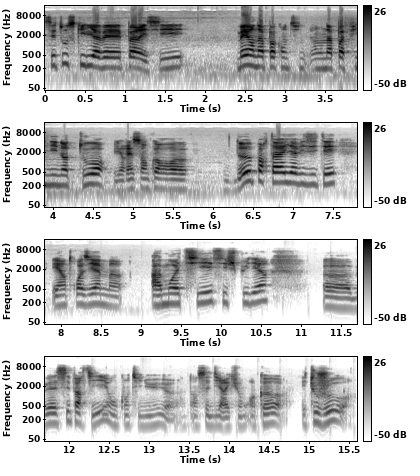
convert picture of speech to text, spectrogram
C'est tout ce qu'il y avait par ici. Mais on n'a pas, on n'a pas fini notre tour. Il reste encore deux portails à visiter et un troisième à moitié, si je puis dire. Euh, ben, c'est parti, on continue euh, dans cette direction encore et toujours.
